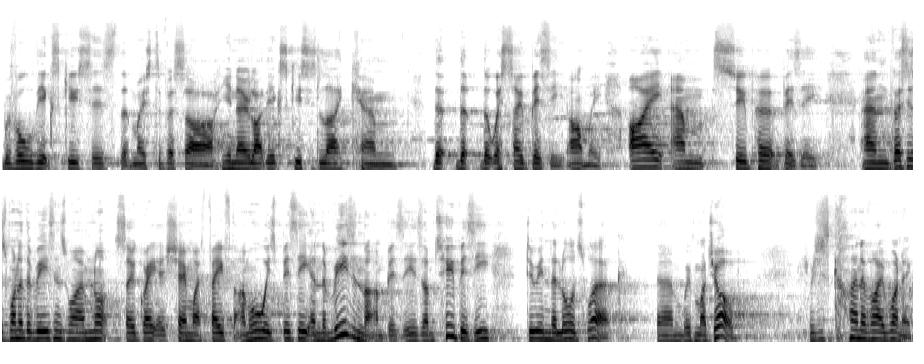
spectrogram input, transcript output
with all the excuses that most of us are. You know, like the excuses like um, that, that, that we're so busy, aren't we? I am super busy. And this is one of the reasons why I'm not so great at sharing my faith, that I'm always busy. And the reason that I'm busy is I'm too busy doing the Lord's work um, with my job which is kind of ironic,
